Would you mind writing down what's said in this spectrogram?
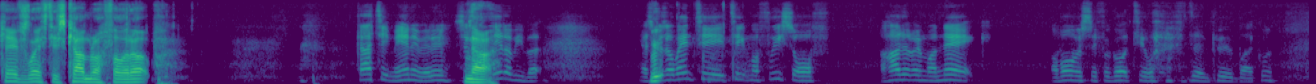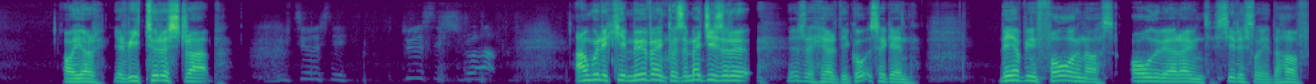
Kev's left his camera, fill her up. Can't take me anywhere, eh? It's Nah. there a wee bit. It's because I went to take my fleece off, I had it around my neck. I've obviously forgot to lift it and put it back on. Oh, your, your wee tourist strap. Wee touristy, touristy strap. I'm going to keep moving because the midges are out. There's the herd of goats again. They have been following us all the way around. Seriously, they have.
